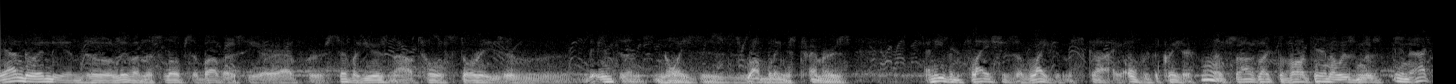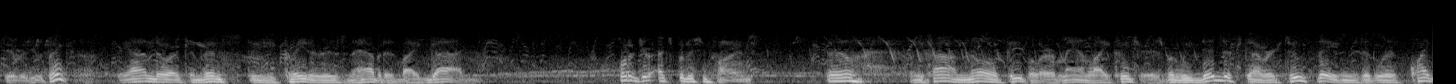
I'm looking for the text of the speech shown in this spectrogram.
The Ando Indians who live on the slopes above us here have for several years now told stories of the incidents, noises, rumblings, tremors, and even flashes of light in the sky over the crater. Well, it sounds like the volcano isn't as inactive as you think. The Ando are convinced the crater is inhabited by God. What did your expedition find? Well, we found no people or man-like creatures, but we did discover two things that were quite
